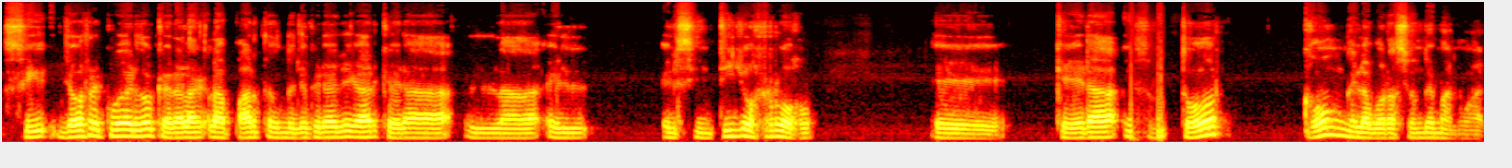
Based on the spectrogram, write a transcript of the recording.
Sí, yo recuerdo que era la, la parte donde yo quería llegar, que era la, el, el cintillo rojo, eh, que era instructor con elaboración de manual.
